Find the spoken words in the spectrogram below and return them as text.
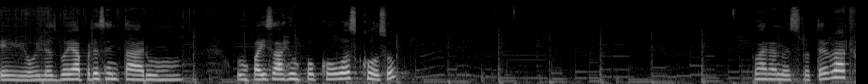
eh, hoy les voy a presentar un, paisaje un poco boscoso para nuestro terrario.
